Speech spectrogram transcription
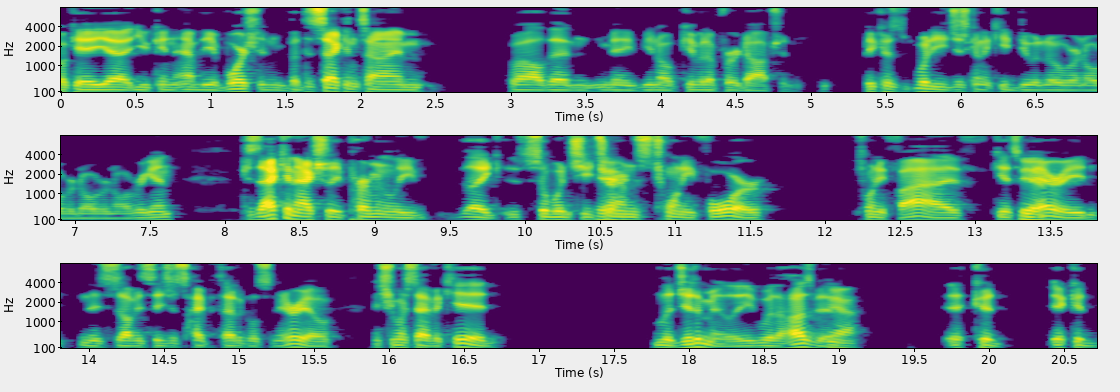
okay, yeah, you can have the abortion, but the second time, well, then maybe you know, give it up for adoption because what are you just going to keep doing it over and over and over and over again? Because that can actually permanently like so when she Yeah. turns 24, 25, gets Yeah. married, and this is obviously just a hypothetical scenario, and she wants to have a kid, legitimately with a husband, Yeah. it could it could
